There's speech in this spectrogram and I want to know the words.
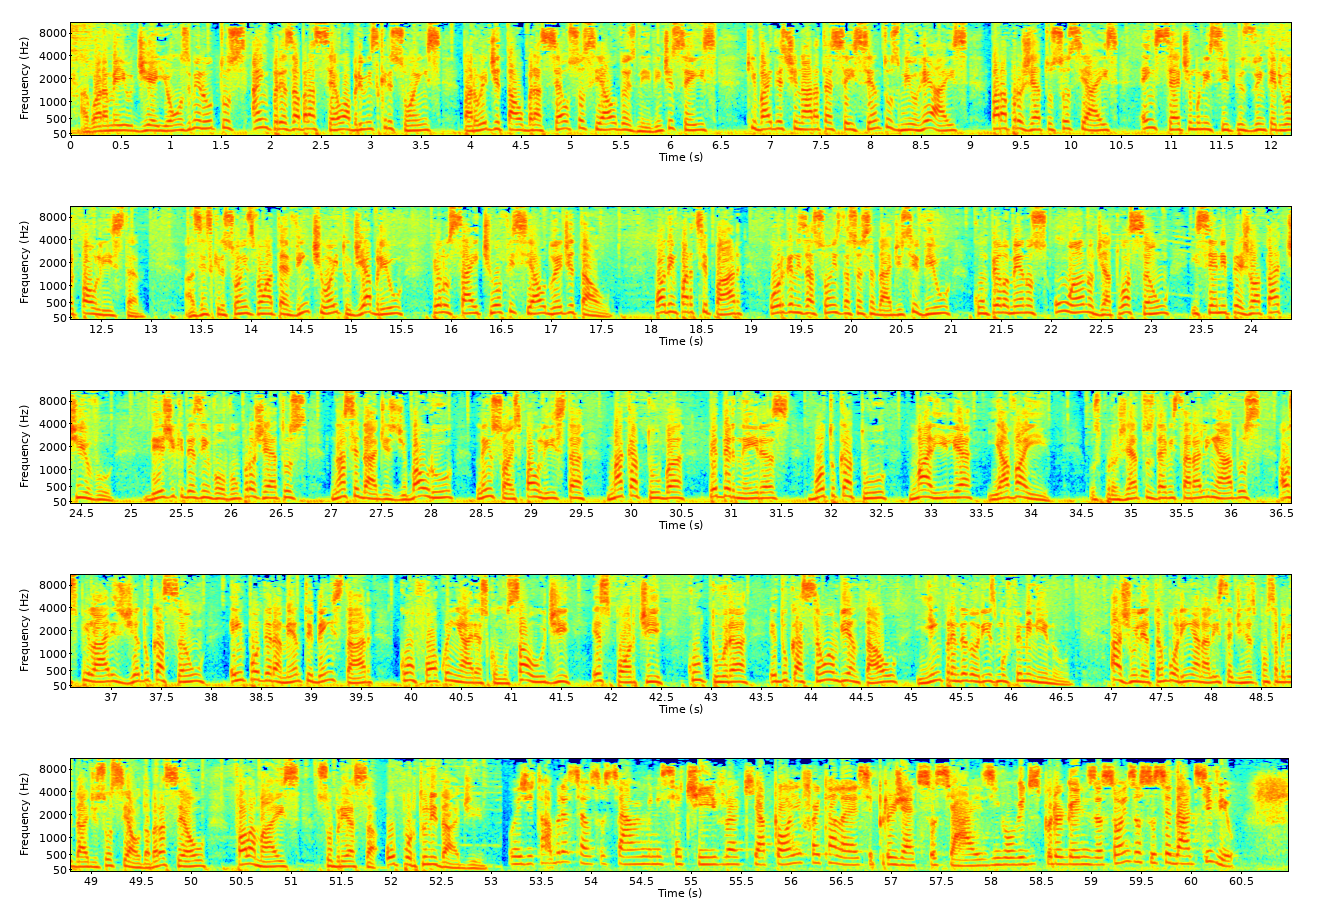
Agora, meio-dia e 11 minutos, a empresa Bracel abriu inscrições para o edital Bracel Social 2026, que vai destinar até 600 mil reais para projetos sociais em sete municípios do interior paulista. As inscrições vão até 28 de abril pelo site oficial do edital. Podem participar organizações da sociedade civil com pelo menos um ano de atuação e CNPJ ativo, desde que desenvolvam projetos nas cidades de Bauru, Lençóis Paulista, Macatuba, Pederneiras, Botucatu, Marília e Havaí. Os projetos devem estar alinhados aos pilares de educação, empoderamento e bem-estar, com foco em áreas como saúde, esporte, cultura, educação ambiental e empreendedorismo feminino. A Júlia Tamborim, analista de responsabilidade social da Bracel, fala mais sobre essa oportunidade. O Edital Bracel Social é uma iniciativa que apoia e fortalece projetos sociais envolvidos por organizações da sociedade civil.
